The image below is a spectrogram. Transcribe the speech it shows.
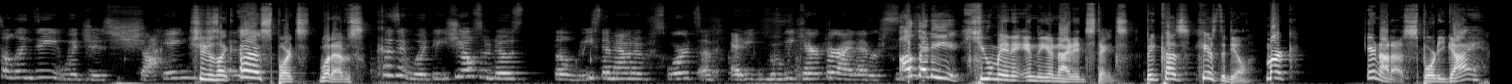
to Lindsay, which is shocking. She's just like, eh, sports, whatevs. Because it would be. She also knows the least amount of sports of any movie character I've ever seen. Of any human in the United States. Because here's the deal Mark, you're not a sporty guy.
